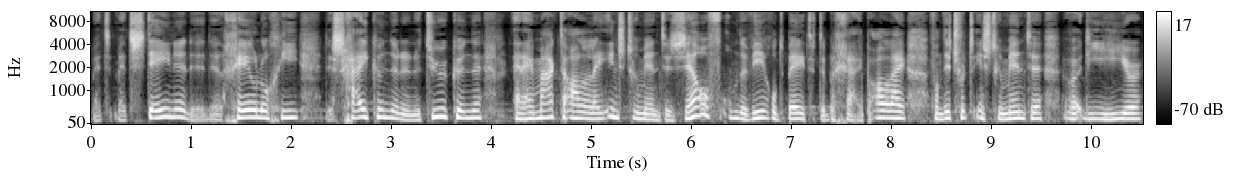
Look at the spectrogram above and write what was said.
met, met stenen, de, de geologie, de scheikunde, de natuurkunde. En hij maakte allerlei instrumenten zelf om de wereld beter te begrijpen. Allerlei van dit soort instrumenten die je hier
